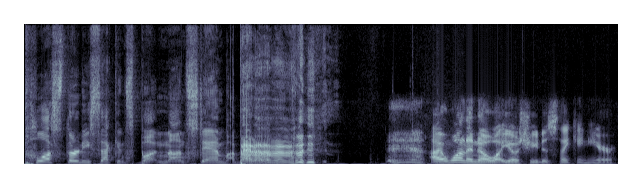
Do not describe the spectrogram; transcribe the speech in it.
plus 30 seconds button on standby. I want to know what Yoshida's thinking here,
